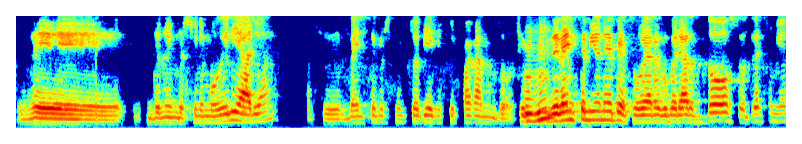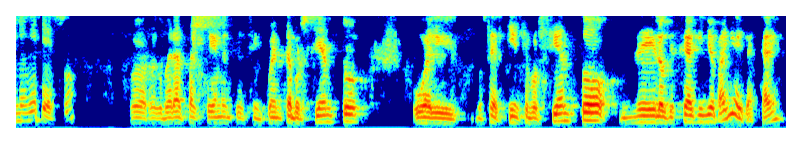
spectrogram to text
de, de una inversión inmobiliaria, así del 20% de pie que estoy pagando, si de 20 millones de pesos voy a recuperar 12 o 13 millones de pesos, a recuperar prácticamente el 50% o el, no sé, el 15% de lo que sea que yo pagué, ¿cachai?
